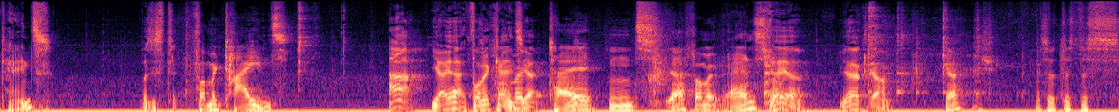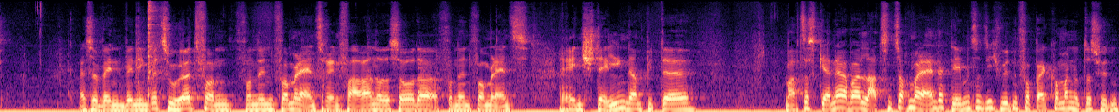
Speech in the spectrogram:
Keins? Was ist. Formel Tynes. Ah, ja, ja, Formel 1, ja. Tynes. Ja, Formel 1. Ja, ja, ja, klar. Ja, also das, das also wenn, wenn irgendwer zuhört von, von den Formel 1 Rennfahrern oder so oder von den Formel 1 Rennstellen, dann bitte macht das gerne, aber lasst uns auch mal ein, der Clemens und ich würden vorbeikommen und das würden,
